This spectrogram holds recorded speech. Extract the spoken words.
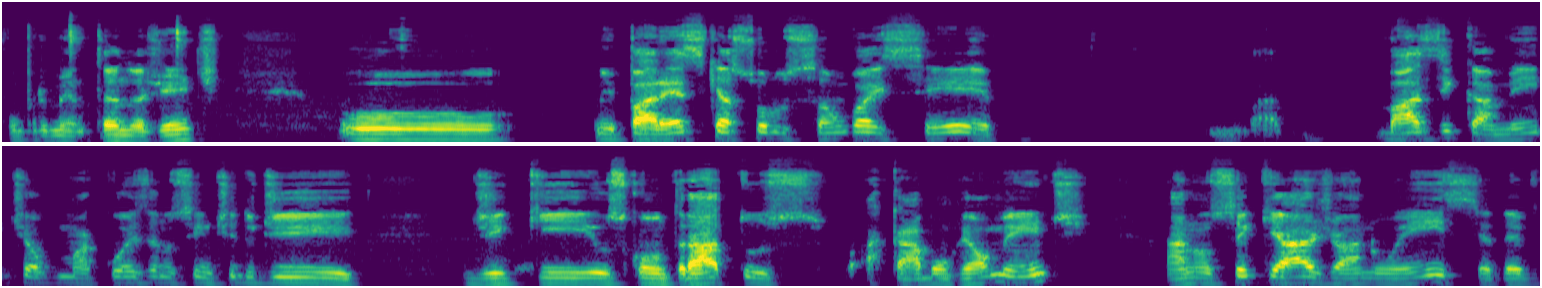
cumprimentando a gente. O, me parece que a solução vai ser basicamente alguma coisa no sentido de de que os contratos acabam realmente, a não ser que haja anuência, deve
